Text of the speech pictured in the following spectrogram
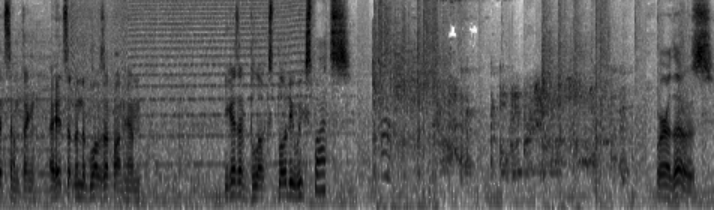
Hit something. I hit something that blows up on him. You guys have blow explodey weak spots? Where are those?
